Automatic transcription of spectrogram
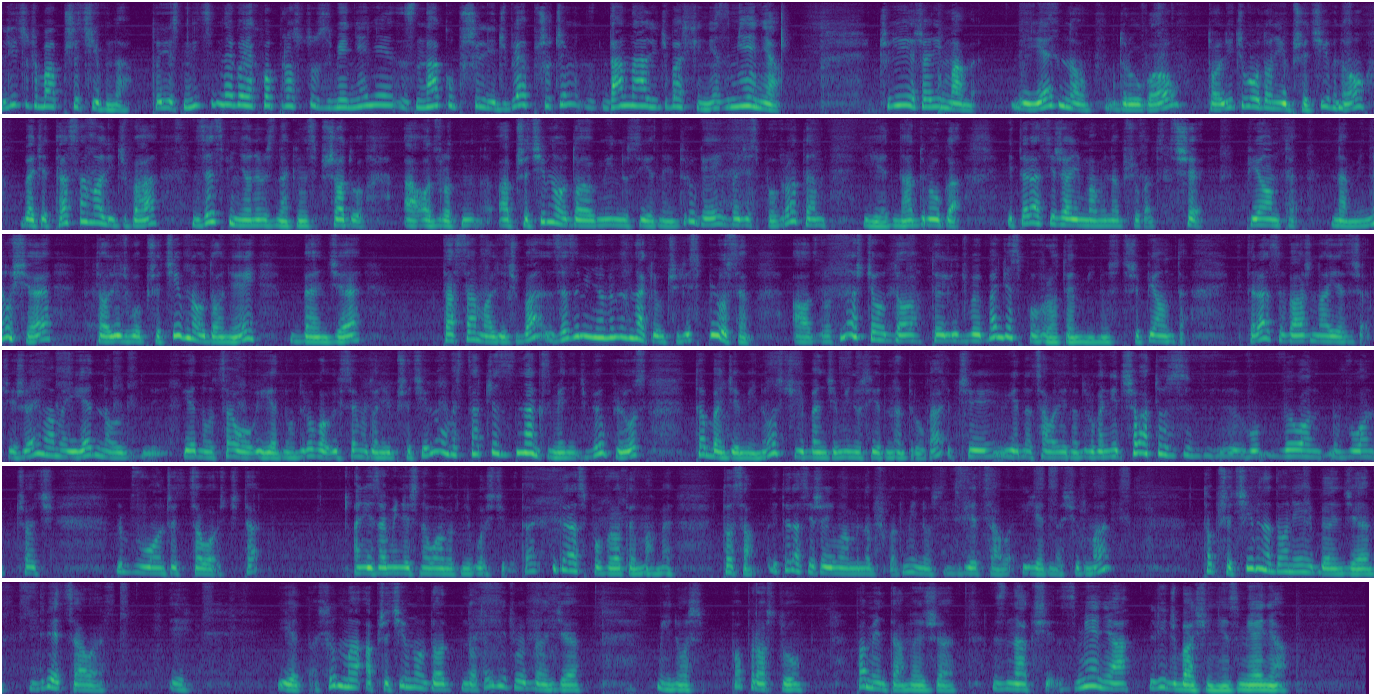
Liczba przeciwna to jest nic innego jak po prostu zmienienie znaku przy liczbie, przy czym dana liczba się nie zmienia. Czyli jeżeli mamy jedną drugą, to liczbą do niej przeciwną będzie ta sama liczba ze zmienionym znakiem z przodu, a, odwrot, a przeciwną do minus jednej drugiej będzie z powrotem jedna druga. I teraz jeżeli mamy na przykład 3 piąte na minusie, to liczbą przeciwną do niej będzie ta sama liczba ze zmienionym znakiem, czyli z plusem, a odwrotnością do tej liczby będzie z powrotem minus 3 piąte. I teraz ważna jest rzecz. Jeżeli mamy jedną, jedną całą i jedną drugą i chcemy do niej przeciwną, wystarczy znak zmienić. Był plus, to będzie minus, czyli będzie minus jedna druga, czy jedna cała, jedna druga. Nie trzeba tu z, w, wyłą, włączać lub wyłączyć całości, tak? A nie zamieniać na ułamek niewłaściwy, tak? I teraz z powrotem mamy to samo. I teraz jeżeli mamy na przykład minus 2 całe i 1 siódma, to przeciwna do niej będzie 2 całe i 1 siódma, a przeciwną do, do tej liczby będzie minus po prostu pamiętamy, że znak się zmienia, liczba się nie zmienia.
